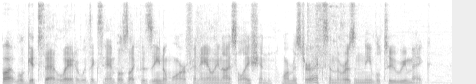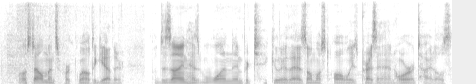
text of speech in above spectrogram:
but we'll get to that later with examples like the Xenomorph in Alien Isolation, or Mr. X in the Resident Evil 2 remake. Most elements work well together, but design has one in particular that is almost always present in horror titles,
